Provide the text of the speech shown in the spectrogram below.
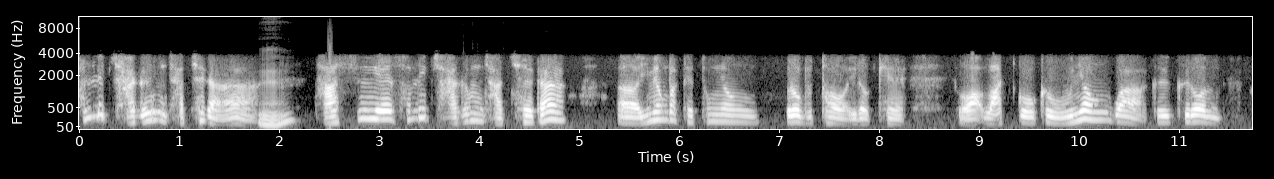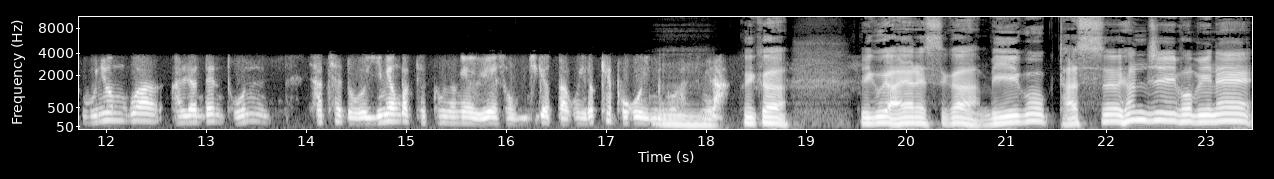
설립 자금 자체가, 예. 다스의 설립 자금 자체가, 어, 이명박 대통령으 로부터 이렇게 와- 왔고, 그 운영과 그, 그런 운영과 관련된 돈 자체도 이명박 대통령에 의해서 움직였다고 이렇게 보고 있는 것 같습니다. 그러니까 미국의 IRS가 미국 다스 현지 법인의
